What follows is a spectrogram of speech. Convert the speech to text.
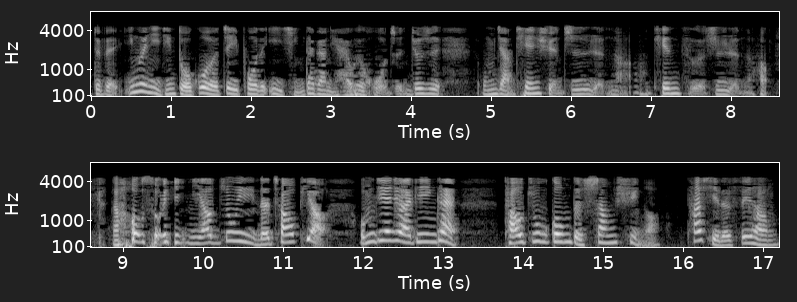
对不对？因为你已经躲过了这一波的疫情，代表你还会活着，你就是我们讲天选之人啊，天择之人啊，哈。然后，所以你要注意你的钞票。我们今天就来听听看陶朱公的商训啊，他写的非常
